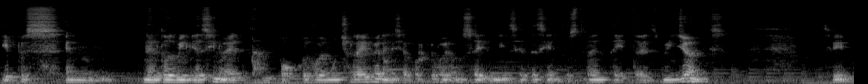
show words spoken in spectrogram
Y pues en el 2019 tampoco fue mucha la diferencia porque fueron 6.733 millones. ¿sí?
